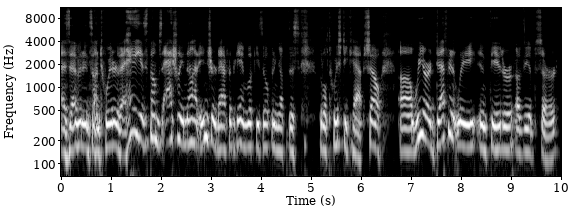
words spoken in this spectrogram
as evidence on Twitter that hey, his thumb's actually not injured after the game. Look, he's opening up this little twisty cap. So uh, we are definitely in theater of the absurd.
